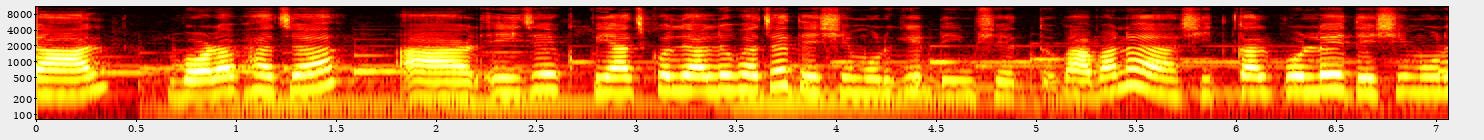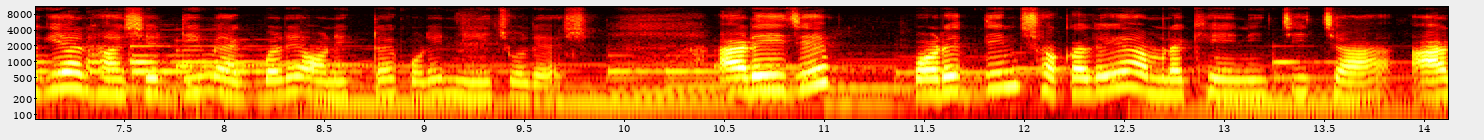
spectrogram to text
ডাল, বড়া ভাজা আর এই যে পেঁয়াজ কলি আলু ভাজা, দেশি মুরগির ডিম সেদ্ধ। বাবা না, শীতকাল পড়লে দেশি মুরগি আর হাঁসের ডিম একবারে অনেকটা করে নিয়ে চলে আসে। আর এই যে পরের দিন সকালে আমরা খেয়ে নিচ্ছি চা। আর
